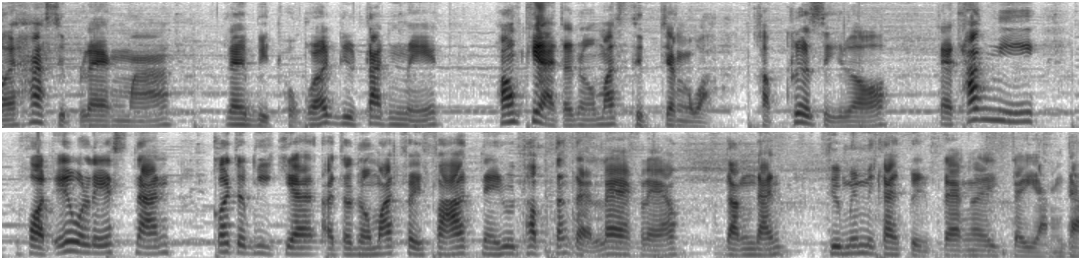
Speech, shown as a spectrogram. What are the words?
250 แรงม้า แรงบิด 600 นิวตันเมตร พร้อมเกียร์อัตโนมัติ 10 จังหวะ ขับเคลื่อน 4 ล้อ แต่ทั้งนี้ Ford Everest นั้นก็จะมีเกียร์อัตโนมัติไฟฟ้าในรุ่นท็อปตั้งแต่แรกแล้ว ดังนั้นจึงไม่มีการเปลี่ยนแปลงอะไรแต่อย่างใด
